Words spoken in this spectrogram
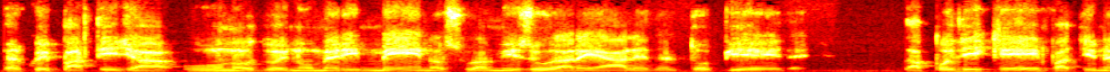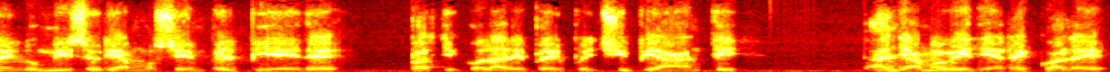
per cui parti già uno o due numeri in meno sulla misura reale del tuo piede. Dopodiché, infatti noi lo misuriamo sempre il piede, in particolare per i principianti, andiamo a vedere qual è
